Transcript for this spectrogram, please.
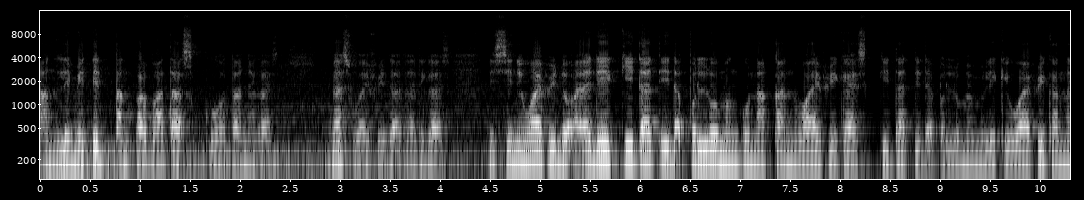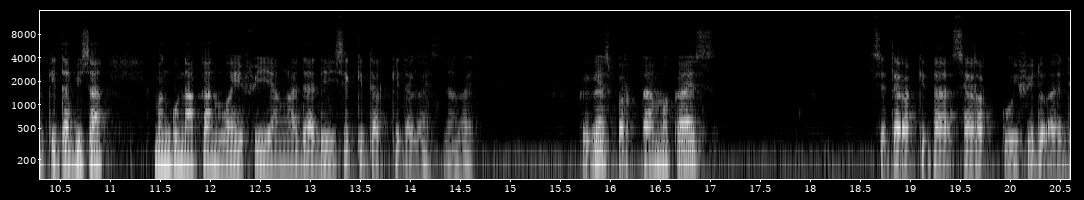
unlimited tanpa batas kuotanya guys guys wifi tadi guys. Di sini wifi.id kita tidak perlu menggunakan wifi guys. Kita tidak perlu memiliki wifi karena kita bisa menggunakan wifi yang ada di sekitar kita guys. Nah guys. Oke guys. Pertama guys. Setelah kita share wifi.id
